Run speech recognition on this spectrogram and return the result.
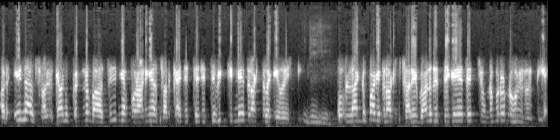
ਔਰ ਇਹਨਾਂ ਸੜਕਾਂ ਨੂੰ ਕੱਢਣ ਵਾਸਤੇ ਜਿਹੜੀਆਂ ਪੁਰਾਣੀਆਂ ਸੜਕਾਂ ਜਿੱਥੇ ਜਿੱਥੇ ਵੀ ਕਿੰਨੇ ਦਰਖਤ ਲੱਗੇ ਹੋਏ ਸੀ ਜੀ ਜੀ। ਉਹ ਲਗਭਗ ਦਰਖਤ ਸਾਰੇ ਵੱਢ ਦਿੱਤੇ ਗਏ ਤੇ ਝੁੰਡ ਮਰੁੰਡ ਹੋਈ ਹੋਈ ਹੈ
